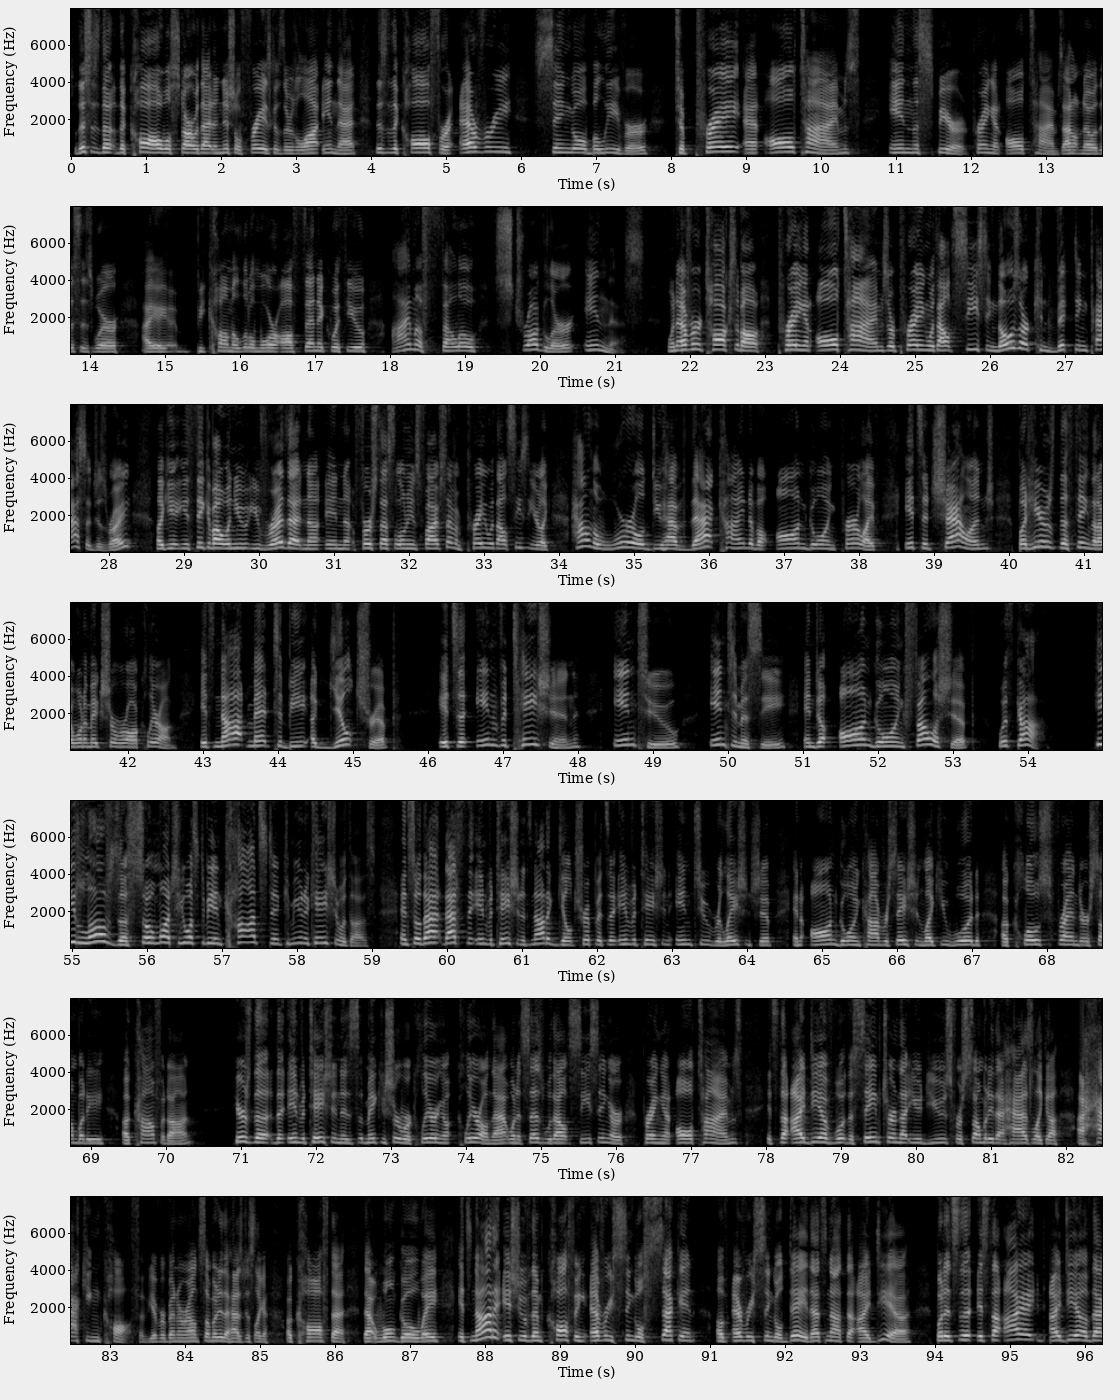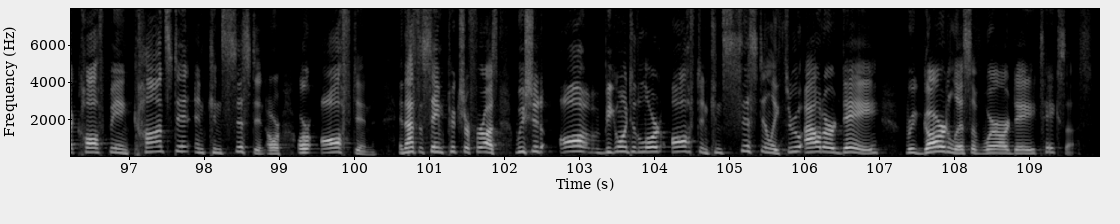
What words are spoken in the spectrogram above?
So, this is the, the call. We'll start with that initial phrase because there's a lot in that. This is the call for every single believer to pray at all times in the Spirit. Praying at all times. I don't know, this is where I become a little more authentic with you. I'm a fellow struggler in this. Whenever it talks about praying at all times or praying without ceasing, those are convicting passages, right? Like you, you think about when you, you've read that in, uh, in uh, 1 Thessalonians 5 7, pray without ceasing. You're like, how in the world do you have that kind of an ongoing prayer life? It's a challenge, but here's the thing that I want to make sure we're all clear on it's not meant to be a guilt trip, it's an invitation into intimacy, into ongoing fellowship with God. He loves us so much. He wants to be in constant communication with us. And so that, that's the invitation. It's not a guilt trip, it's an invitation into relationship and ongoing conversation like you would a close friend or somebody, a confidant. Here's the, the invitation is making sure we're clearing, clear on that. When it says without ceasing or praying at all times, it's the idea of what, the same term that you'd use for somebody that has like a, a hacking cough. Have you ever been around somebody that has just like a, a cough that, that won't go away? It's not an issue of them coughing every single second of every single day. That's not the idea. But it's the, it's the idea of that cough being constant and consistent or, or often. And that's the same picture for us. We should all be going to the Lord often, consistently throughout our day regardless of where our day takes us.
